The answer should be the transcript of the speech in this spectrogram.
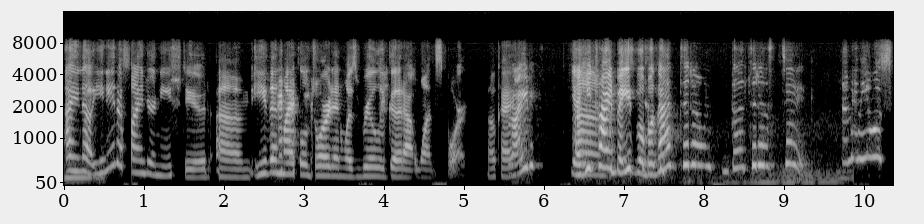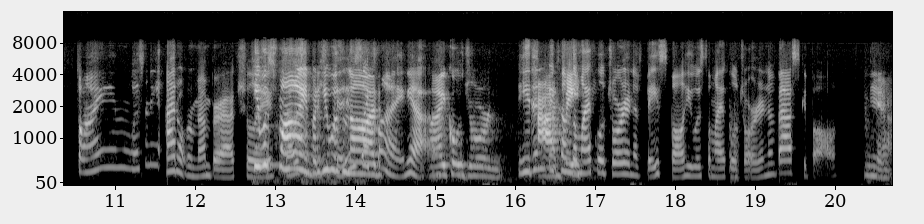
I know you need to find your niche, dude. Um, even Michael Jordan was really good at one sport. Okay, right? Yeah, he Um, tried baseball, but that didn't that didn't stick. I mean, he was fine, wasn't he? I don't remember actually. He was fine, but he was kid. like, not fine. Yeah, Michael Jordan. he didn't become the. Michael Jordan of baseball. He was the Michael Jordan of basketball. Yeah.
